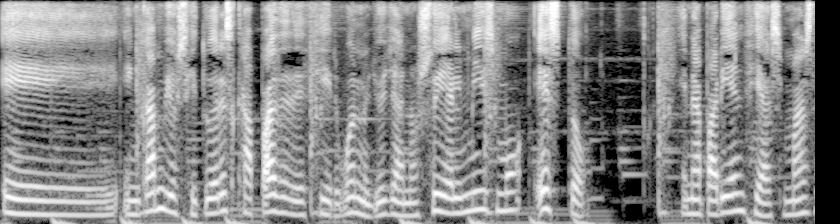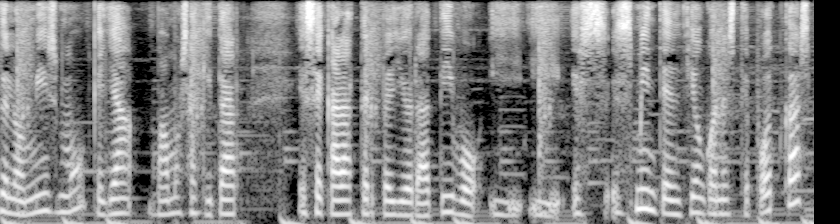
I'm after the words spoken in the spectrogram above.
Eh, en cambio, si tú eres capaz de decir, bueno, yo ya no soy el mismo, esto en apariencia es más de lo mismo, que ya vamos a quitar ese carácter peyorativo y, es, mi intención con este podcast,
